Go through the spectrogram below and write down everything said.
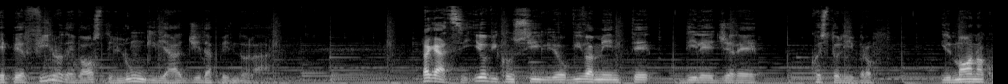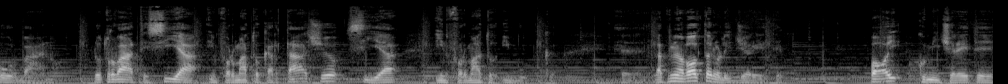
e perfino dai vostri lunghi viaggi da pendolare. Ragazzi, io vi consiglio vivamente di leggere questo libro, Il monaco urbano. Lo trovate sia in formato cartaceo sia in formato ebook. Eh, la prima volta lo leggerete, poi comincerete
